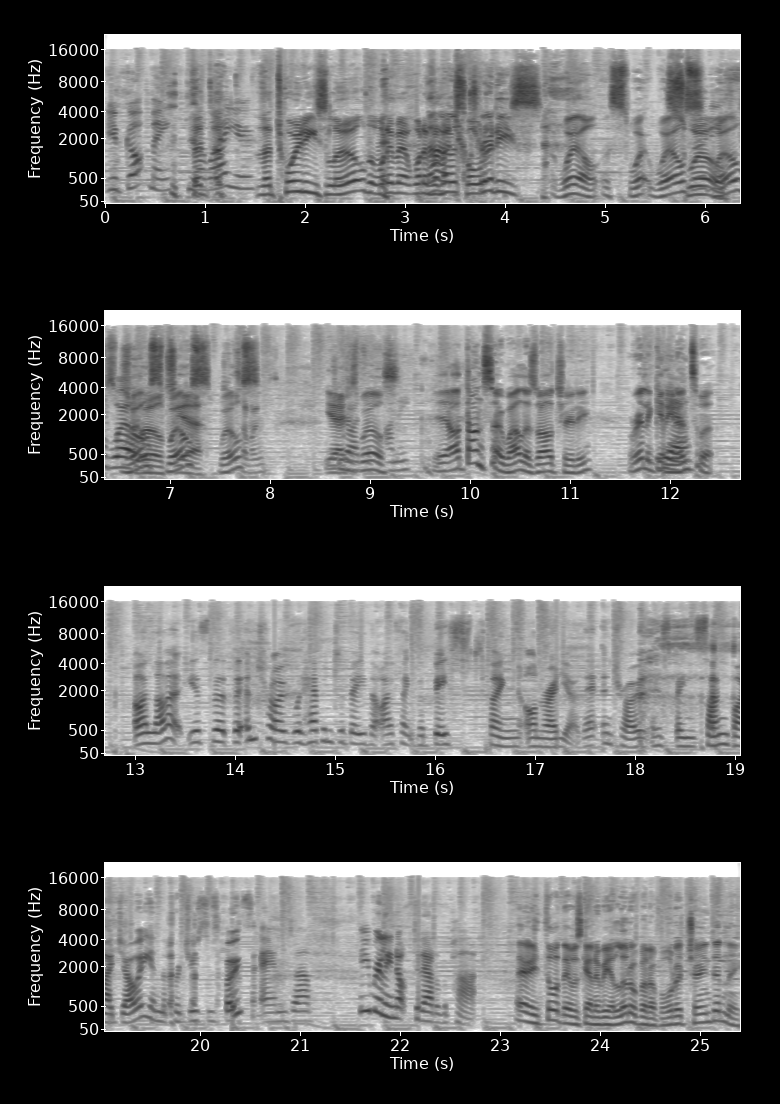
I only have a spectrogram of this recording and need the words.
You've got me. the, How are you? The Tweeties World or whatever, whatever no, Mitch it's called. Trudy's Whirl. Swirls. Whirls. Swirls. Whirls. Swirls. Whirls. Whirls. yeah. Whirls. Yeah, Whirls. Yeah, I've done so well as well, Trudy. Really getting Yeah. into it. I love it. Yes, the, the intro would happen to be that I think the best thing on radio. That intro has been sung by Joey in the producer's booth, and um, he really knocked it out of the park. Hey, he thought there was going to be a little bit of auto tune, didn't he?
